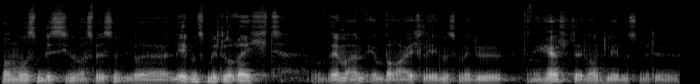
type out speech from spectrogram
Man muss ein bisschen was wissen über Lebensmittelrecht, wenn man im Bereich Lebensmittelherstellung, Lebensmittel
